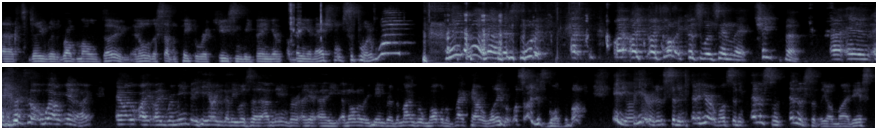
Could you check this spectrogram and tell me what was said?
uh, to do with Rob Muldoon, and all of a sudden people were accusing me being a, of being a national supporter. What? no, no, I just thought it. I, I, I got it because it was in that cheap bin. Uh, and, and I thought, well, you know, and I, I, remember hearing that he was a, a member, a, a, an honorary member of the Mongrel Mob or the Black Power or whatever it was. So I just bought the book. Anyway, here it is sitting, and here it was sitting innocent, innocently on my desk.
